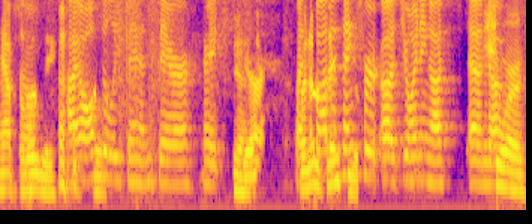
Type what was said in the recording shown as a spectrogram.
Absolutely. So, hi, all Philly fans there, right? Yeah. yeah. But, no, Father, thank thanks you. for uh, joining us. And um, sure,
